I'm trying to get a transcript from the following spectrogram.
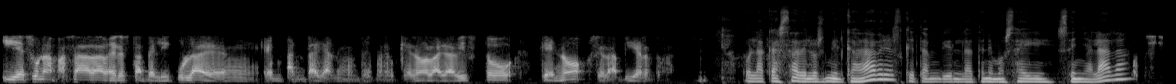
y es una pasada ver esta película en, en pantalla grande. Para el que no la haya visto, que no se la pierda. O La Casa de los Mil Cadáveres, que también la tenemos ahí señalada. Sí,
